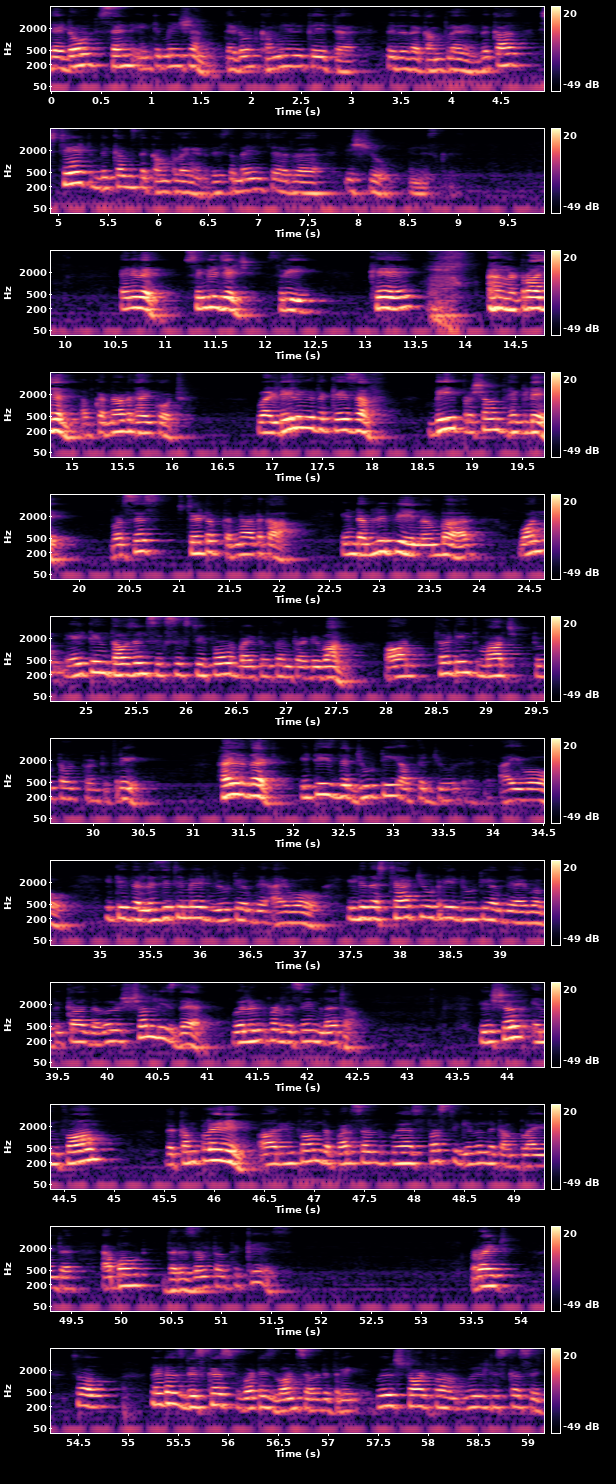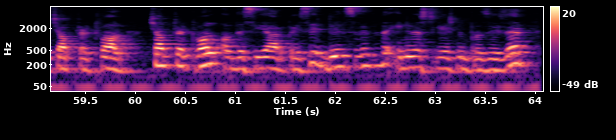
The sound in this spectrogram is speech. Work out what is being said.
they don't send intimation, they don't communicate uh, with the complainant because state becomes the complainant. This is the major uh, issue in this case. Anyway, single judge Sri K. Natarajan of Karnataka High Court, while dealing with the case of B. Prashant Hegde versus State of Karnataka in WP number 18664 by 2021 on 13th March 2023 held that it is the duty of the IO, it is the legitimate duty of the IO, it is the statutory duty of the IO because the word shall is there, We will interpret the same letter. He shall inform the complainant or inform the person who has first given the complaint about the result of the case. Right? So, let us discuss what is 173. We will start from, we will discuss chapter 12. Chapter 12 of the CRPC deals with the investigation procedure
